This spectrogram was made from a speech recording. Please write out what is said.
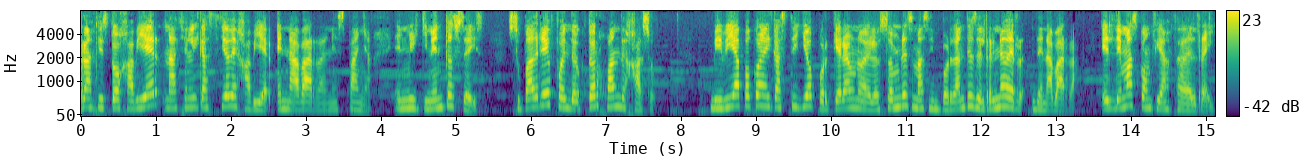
Francisco Javier nació en el castillo de Javier, en Navarra, en España, en 1506. Su padre fue el doctor Juan de Jaso. Vivía poco en el castillo porque era uno de los hombres más importantes del reino de, de, Navarra, el de más confianza del rey.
